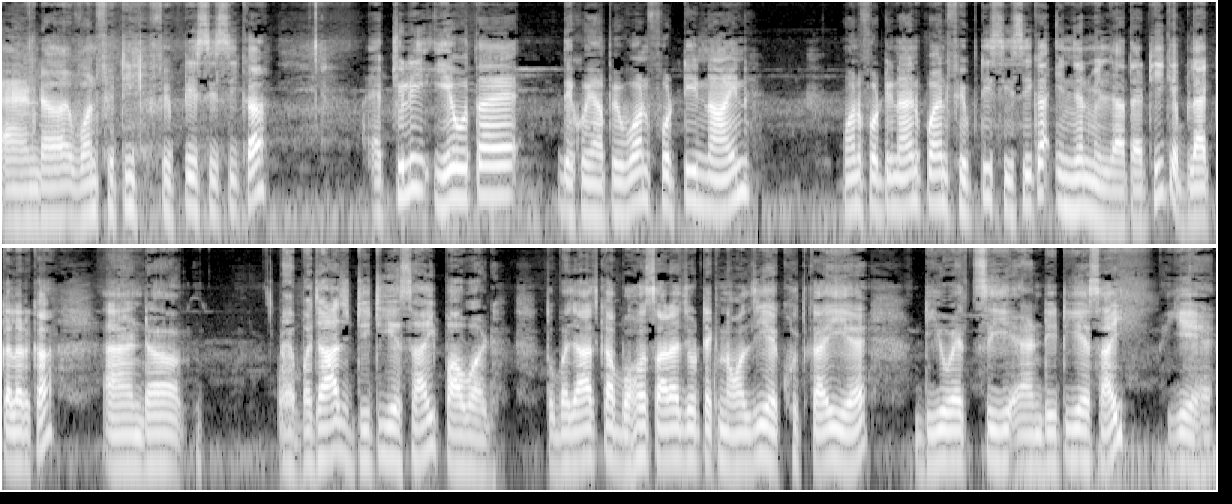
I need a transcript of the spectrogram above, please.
And one fifty fifty C का। एक्चुअली ये होता है, देखो यहाँ पे one forty nine one forty nine point fifty C C का इंजन मिल जाता है, ठीक है? ब्लैक कलर का and Bajaj D T S I powered तो बजाज का बहुत सारा जो टेक्नोलॉजी है, खुद का ही है D O H C and D T S I ये है।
